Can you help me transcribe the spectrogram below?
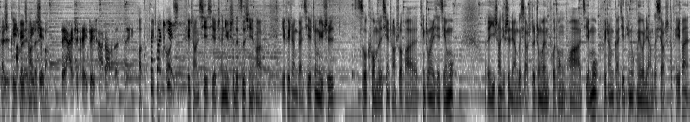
他是可以追查的是吧？对，还是可以追查到的。对，好的，非常抱歉，非常谢谢陈女士的咨询哈，也非常感谢郑律师做客我们的现场说法听众热线节目。呃，以上就是两个小时的中文普通话节目，非常感谢听众朋友两个小时的陪伴。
